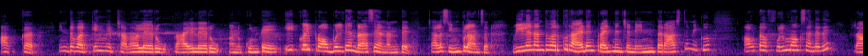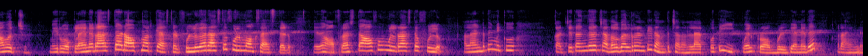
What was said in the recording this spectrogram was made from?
occur ఇంత వర్కింగ్ మీరు చదవలేరు రాయలేరు అనుకుంటే ఈక్వల్ ప్రాబిలిటీ అని రాసేయండి అంతే. చాలా సింపుల్ ఆన్సర్ వీలైనంత వరకు రాయడానికి ప్రయత్నించండి. ఇంత రాస్తే మీకు అవుట్ ఆఫ్ ఫుల్ మార్క్స్ అనేది రావచ్చు. మీరు ఒక లైన్ రాస్తే ఆడు హాఫ్ మార్క్ వేస్తాడు. ఫుల్గా రాస్తే ఫుల్ మార్క్స్ వేస్తాడు. ఏదో హాఫ్ రాస్తే ఆఫ్ ఫుల్ రాస్తే ఫుల్. అలాంటిది మీకు ఖచ్చితంగా చదవగలరు అంటే ఇదంతా చదవండి. లేకపోతే ఈక్వల్ ప్రాబిలిటీ అనేది రాయండి.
